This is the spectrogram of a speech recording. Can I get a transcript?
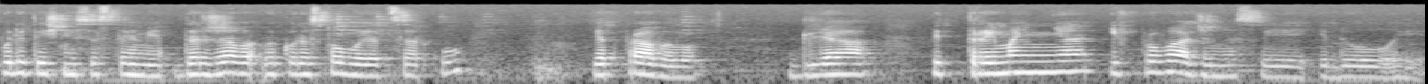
політичній системі держава використовує церкву, як правило, для підтримання і впровадження своєї ідеології.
